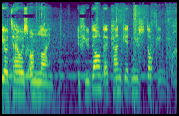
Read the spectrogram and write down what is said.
radio towers online. If you don't, I can't get new stock in from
